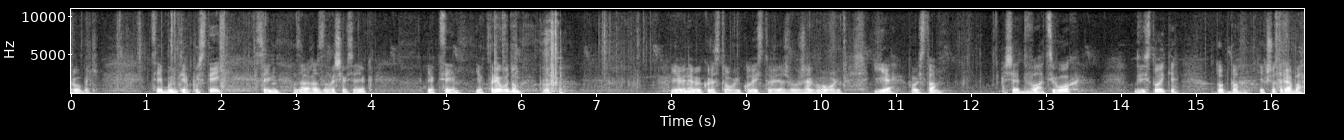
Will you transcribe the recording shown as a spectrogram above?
робить. Цей бункер пустий, це він зараз залишився як, як, цей, як приводом. Просто я його не використовую. Колись то я ж вже говорю. Є ось там ще два цігох, дві стойки. Тобто, якщо треба,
